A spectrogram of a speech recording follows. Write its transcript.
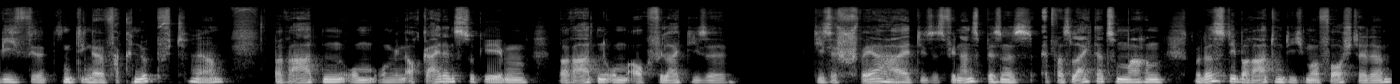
wie sind Dinge verknüpft, ja? beraten, um, um ihnen auch Guidance zu geben, beraten, um auch vielleicht diese, diese Schwerheit, dieses Finanzbusiness etwas leichter zu machen. So, das ist die Beratung, die ich mir vorstelle.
